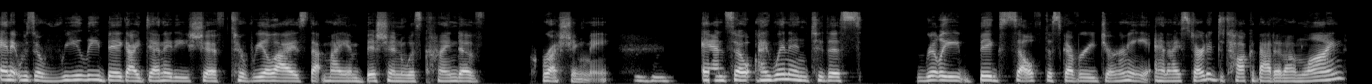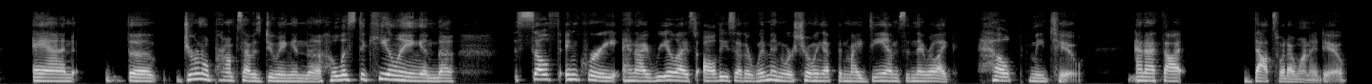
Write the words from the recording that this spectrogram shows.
And it was a really big identity shift to realize that my ambition was kind of crushing me. Mm-hmm. And so I went into this really big self discovery journey and I started to talk about it online. And the journal prompts I was doing and the holistic healing and the self inquiry. And I realized all these other women were showing up in my DMs and they were like, help me too. Mm-hmm. And I thought, that's what I want to do.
